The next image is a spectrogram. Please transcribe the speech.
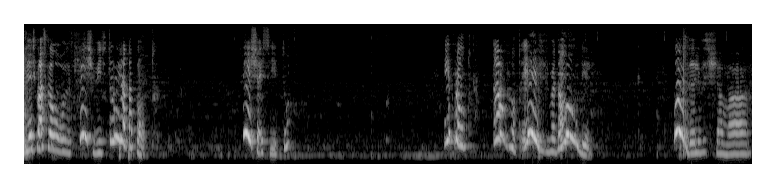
Gente, quase que eu o vídeo, então já tá pronto. Fecha esse item. E pronto. Tá pronto. Ele vai dar o nome dele. O nome dele vai se chamar...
